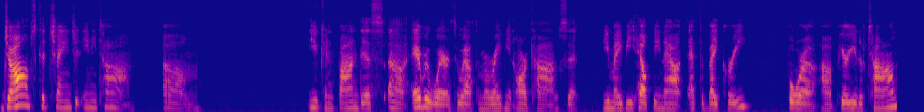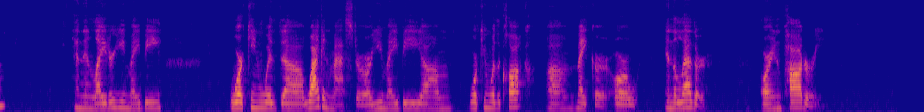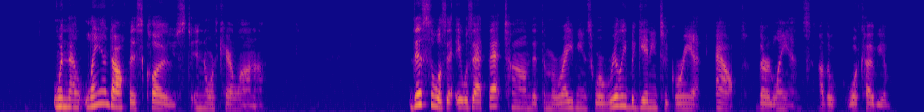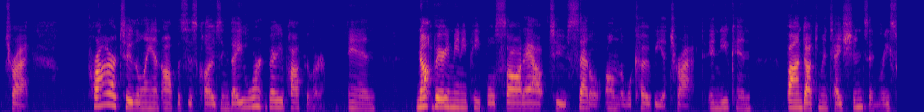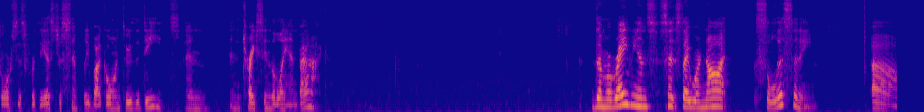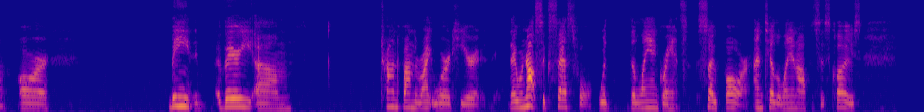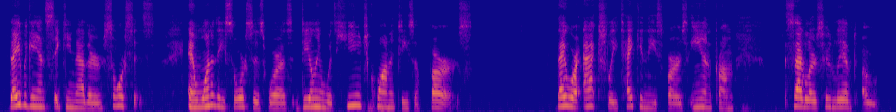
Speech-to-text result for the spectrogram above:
Jobs could change at any time. Um, you can find this uh, everywhere throughout the Moravian archives that you may be helping out at the bakery for a, a period of time, and then later you may be working with a wagon master, or you may be um, working with a clock uh, maker, or in the leather, or in pottery. When the land office closed in North Carolina, this was it was at that time that the Moravians were really beginning to grant out their lands of the Wachovia tract. Prior to the land offices closing, they weren't very popular, and not very many people sought out to settle on the Wachovia tract, and you can find documentations and resources for this just simply by going through the deeds and, and tracing the land back. The Moravians, since they were not soliciting uh, or being very um, trying to find the right word here they were not successful with the land grants so far until the land offices closed. They began seeking other sources. And one of these sources was dealing with huge quantities of furs. They were actually taking these furs in from settlers who lived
